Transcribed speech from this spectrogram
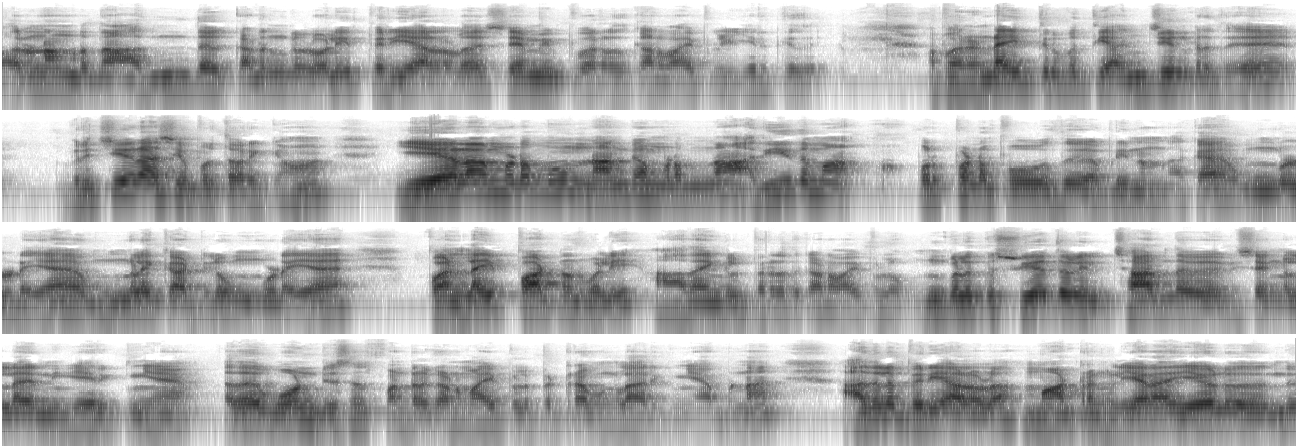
பதினொன்றாம் இடம் தான் அந்த கடன்கள் வழி பெரிய அளவில் சேமிப்பு வர்றதுக்கான வாய்ப்புகள் இருக்குது. அப்போ ரெண்டாயிரத்தி இருபத்தி அஞ்சுன்றது விருச்சிக ராசியை பொறுத்த வரைக்கும் ஏழாம் இடமும் நான்காம் இடமும் தான் அதீதமாக ஒர்க் போகுது அப்படின்னம்னாக்கா உங்களுடைய உங்களை காட்டிலும் உங்களுடைய இப்போ லைஃப் பார்ட்னர் வழி ஆதாயங்கள் பெறதுக்கான வாய்ப்புகள். உங்களுக்கு சுயதொழில் சார்ந்த விஷயங்களில் நீங்கள் இருக்கீங்க. அதாவது ஓன் பிஸ்னஸ் பண்ணுறதுக்கான வாய்ப்புகள் பெற்றவங்களா இருக்கீங்க அப்படின்னா அதில் பெரிய அளவில் மாற்றங்கள். ஏன்னா ஏழு வந்து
